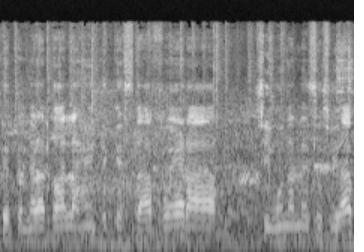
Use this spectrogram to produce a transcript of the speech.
detener a toda la gente que está afuera sin una necesidad.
